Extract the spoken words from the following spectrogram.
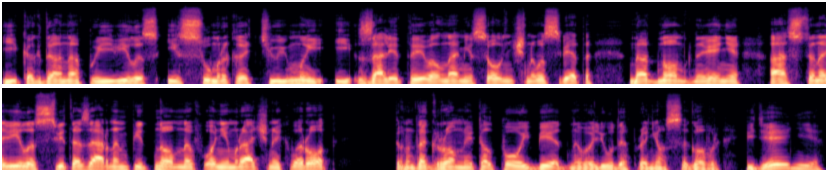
и когда она появилась из сумрака тюрьмы и, залитая волнами солнечного света, на одно мгновение остановилась светозарным пятном на фоне мрачных ворот — то над огромной толпой бедного люда пронесся говор «Видение!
